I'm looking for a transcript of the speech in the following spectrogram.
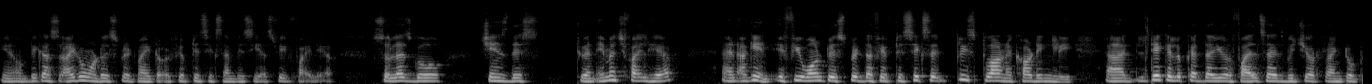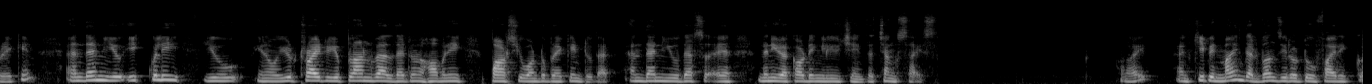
you know, because I don't want to split my 56 MB CSV file here. So let's go change this to an image file here and again, if you want to split the 56, uh, please plan accordingly. Uh, take a look at the your file size which you're trying to break in, and then you equally you you know you try to you plan well that you know how many parts you want to break into that, and then you that's uh, then you accordingly you change the chunk size. All right, and keep in mind that 1025 uh,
